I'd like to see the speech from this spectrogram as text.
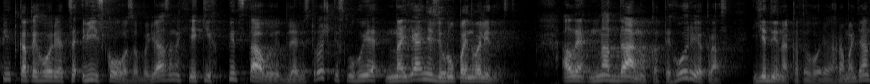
підкатегорія це військовозобов'язаних, яких підставою для відстрочки слугує наявність групи інвалідності. Але на дану категорію, якраз єдина категорія громадян,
